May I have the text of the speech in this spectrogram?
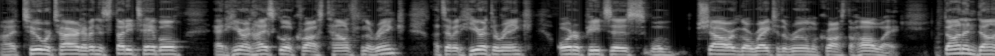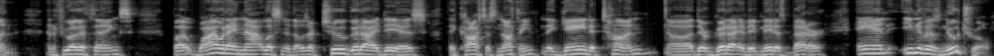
Uh, two, we're tired of having the study table at Huron High School across town from the rink. Let's have it here at the rink. Order pizzas. We'll shower and go right to the room across the hallway. Done and done, and a few other things. But why would I not listen to those? Are two good ideas. They cost us nothing. They gained a ton. Uh, they're good. They made us better. And even if it was neutral,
